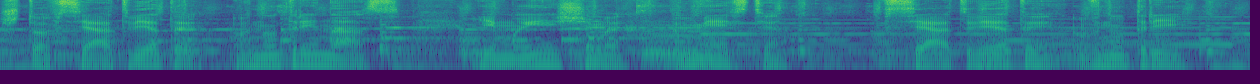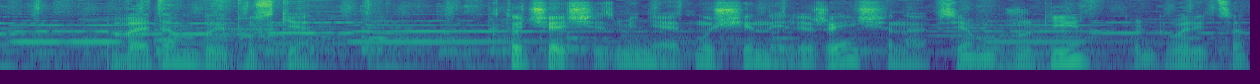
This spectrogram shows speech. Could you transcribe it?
что все ответы внутри нас, и мы ищем их вместе. Все ответы внутри. В этом выпуске – кто чаще изменяет, мужчина или женщина? Все мужики, как говорится,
